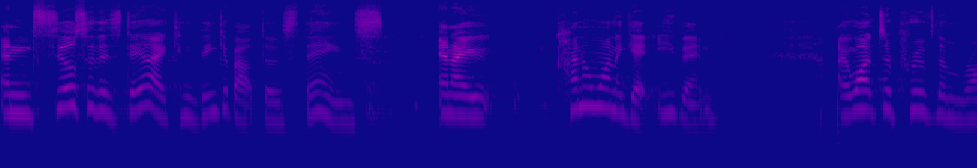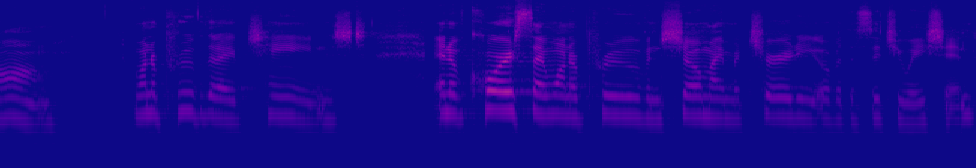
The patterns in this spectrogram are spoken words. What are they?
And still to this day, I can think about those things. And I kind of want to get even. I want to prove them wrong. I want to prove that I've changed. And of course, I want to prove and show my maturity over the situation.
